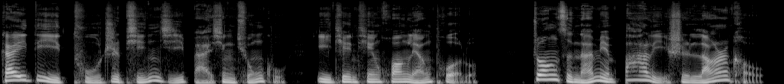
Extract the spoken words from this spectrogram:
该地土质贫瘠，百姓穷苦，一天天荒凉破落。庄子南面八里是狼儿口。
